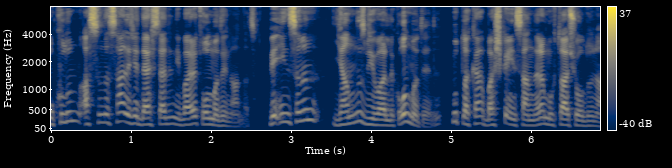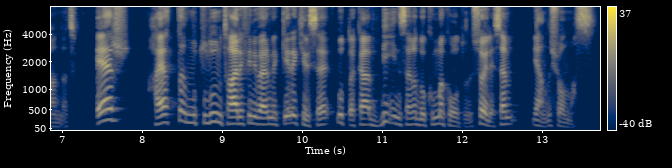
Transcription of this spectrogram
okulun aslında sadece derslerden ibaret olmadığını anladım. Ve insanın yalnız bir varlık olmadığını, mutlaka başka insanlara muhtaç olduğunu anladım. Eğer hayatta mutluluğun tarifini vermek gerekirse mutlaka bir insana dokunmak olduğunu söylesem yanlış olmaz.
